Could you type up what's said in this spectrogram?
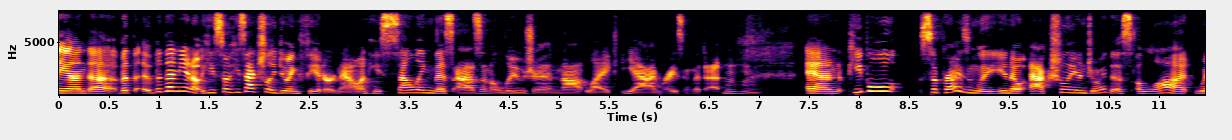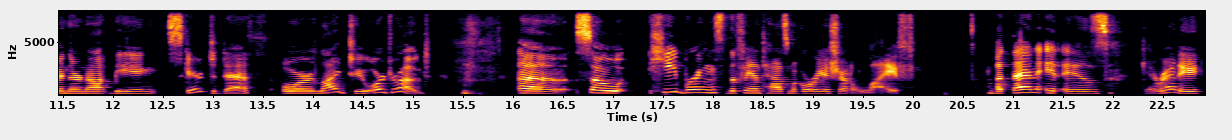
And uh but th- but then you know he's so he's actually doing theater now and he's selling this as an illusion not like yeah I'm raising the dead. Mhm. And people surprisingly, you know, actually enjoy this a lot when they're not being scared to death or lied to or drugged. uh, so he brings the Phantasmagoria show to life. But then it is, get ready,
